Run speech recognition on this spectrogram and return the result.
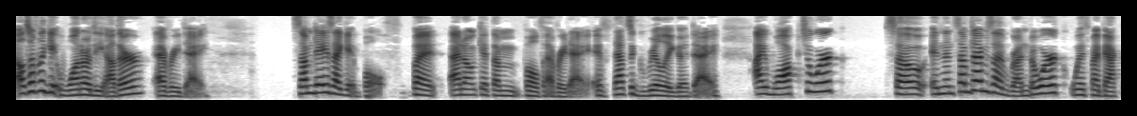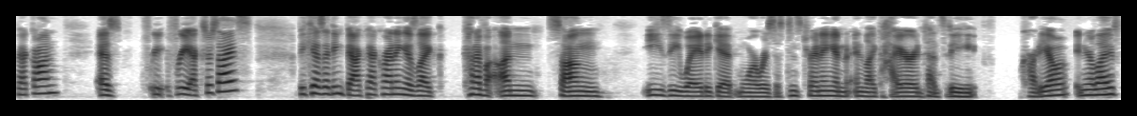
I'll definitely get one or the other every day. Some days I get both, but I don't get them both every day. If that's a really good day, I walk to work. So, and then sometimes I run to work with my backpack on as free free exercise because I think backpack running is like kind of an unsung easy way to get more resistance training and, and like higher intensity cardio in your life.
